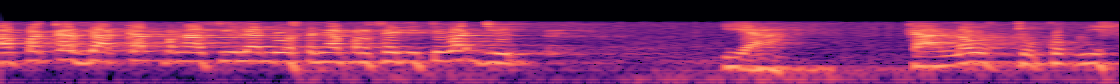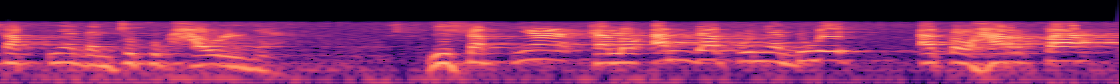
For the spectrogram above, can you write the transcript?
Apakah zakat penghasilan 2,5% itu wajib? Iya. Kalau cukup nisabnya dan cukup haulnya. Nisabnya kalau Anda punya duit atau harta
